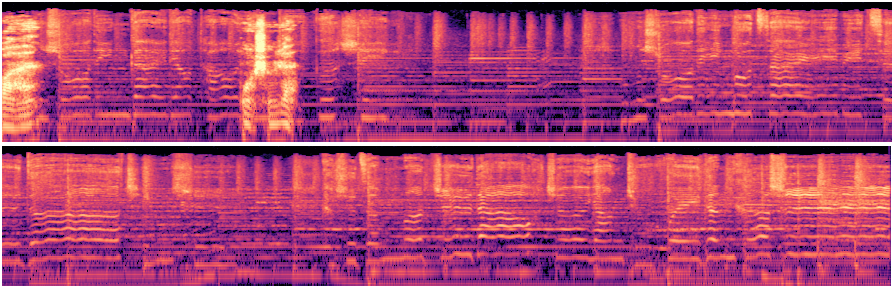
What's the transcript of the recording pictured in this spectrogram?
晚安，陌生人。可是怎么知道这样就会更合适？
